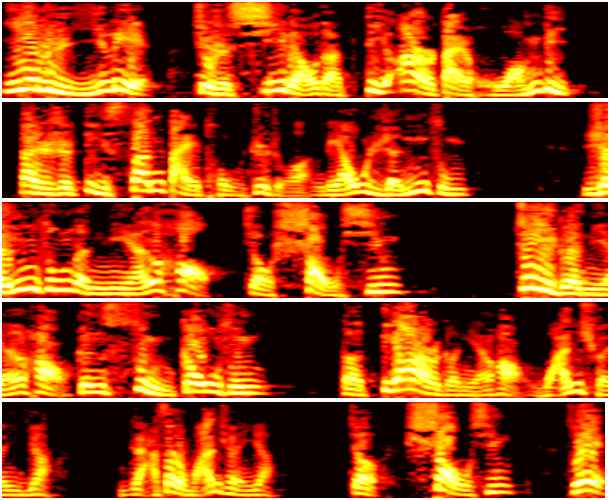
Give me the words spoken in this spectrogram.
耶律夷烈。就是西辽的第二代皇帝，但是是第三代统治者辽仁宗。仁宗的年号叫绍兴，这个年号跟宋高宗的第二个年号完全一样，俩字完全一样。叫绍兴。所以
